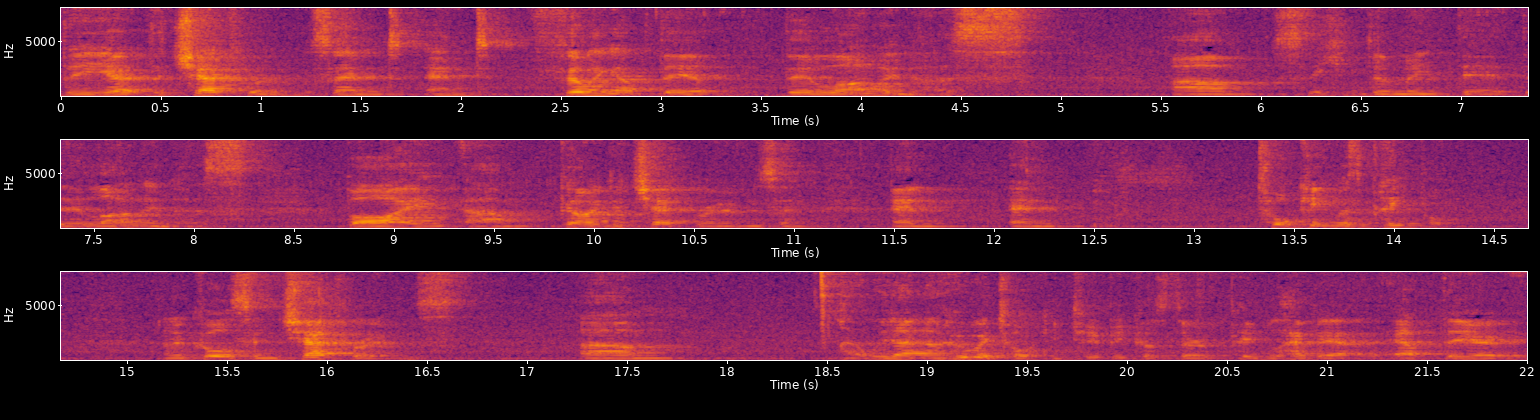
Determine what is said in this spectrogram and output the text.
the, uh, the chat rooms and, and filling up their, their loneliness, um, seeking to meet their, their loneliness by um, going to chat rooms and, and, and talking with people. And of course, in chat rooms, um, uh, we don't know who we're talking to because there are people have out, out there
